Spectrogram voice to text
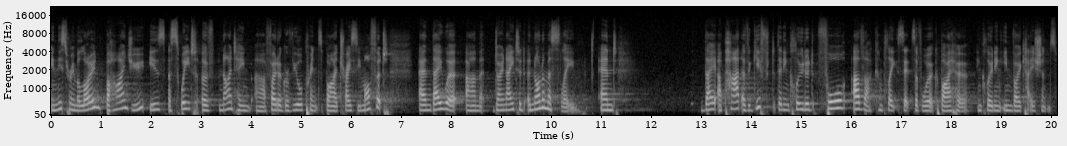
in this room alone, behind you is a suite of 19 uh, photogravure prints by Tracey Moffatt, and they were um, donated anonymously. And they are part of a gift that included four other complete sets of work by her, including invocations.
